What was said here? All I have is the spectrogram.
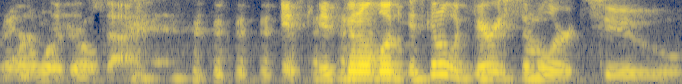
Right the work to wardrobe. his side it's it's gonna look it's gonna look very similar to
